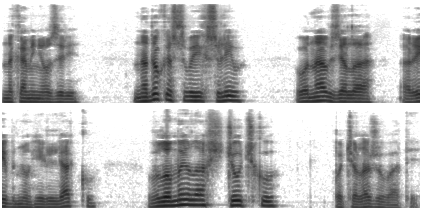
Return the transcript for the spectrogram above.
на камінь-озері. На доказ своїх слів вона взяла рибну гілляку, вломила щучку, почала жувати.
